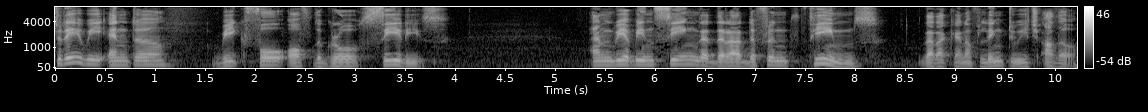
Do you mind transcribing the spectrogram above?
Today we enter week four of the Grow series. And we have been seeing that there are different themes that are kind of linked to each other.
